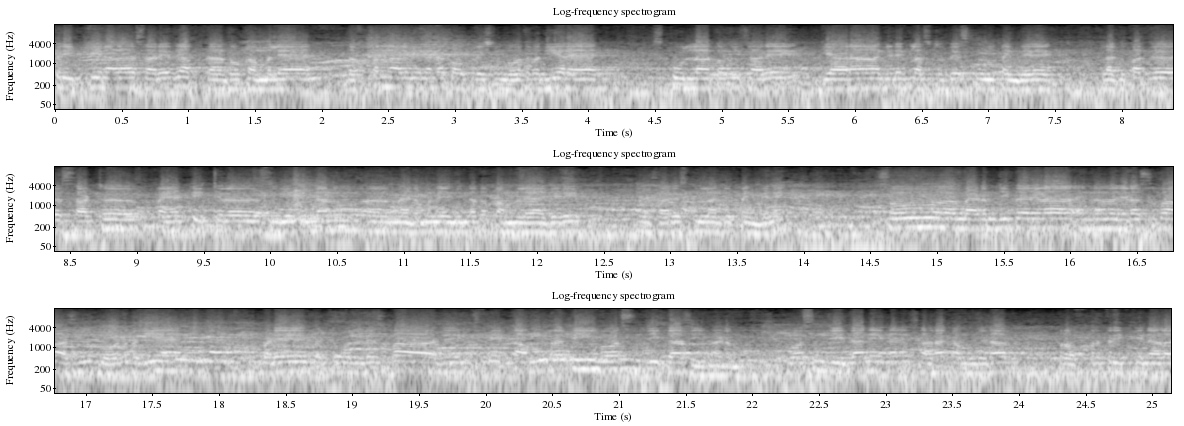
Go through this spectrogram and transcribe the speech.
ਤਰੀਕੇ ਨਾਲ ਸਾਰੇ ਅਧਿਆਪਕਾਂ ਤੋਂ ਕੰਮ ਲਿਆ। ਦਫ਼ਤਰ ਨਾਲ ਵੀ ਇਹਨਾਂ ਦਾ ਕੋਆਪਰੇਸ਼ਨ ਬਹੁਤ ਵਧੀਆ ਰਿਹਾ। ਸਕੂਲਾਂ ਤੋਂ ਵੀ ਸਾਰੇ 11 ਜਿਹੜੇ ਕਲਸਟਰ ਦੇ ਸਕੂਲ ਪੈਂਦੇ ਨੇ, ਲਗਭਗ 60 65 ਟੀਚਰ ਸੀਗੇ ਜਿਨ੍ਹਾਂ ਨੂੰ ਮੈਡਮ ਨੇ ਜਿਨ੍ਹਾਂ ਤੋਂ ਕੰਮ ਲਿਆ ਜਿਹੜੇ ਸਾਰੇ ਸਕੂਲਾਂ 'ਚ ਪੈਂਦੇ ਨੇ। ਸੋ ਮੈਡਮ ਜੀ ਦਾ ਜਿਹੜਾ ਇਹਨਾਂ ਦਾ ਜਿਹੜਾ ਸੁਭਾਅ ਸੀ ਉਹ ਬਹੁਤ ਵਧੀਆ ਹੈ। ਬੜੇ ਮਿੱਠੇ ਦੇ ਸੁਭਾਅ ਦੇ ਤੇ ਕੰਮ ਪ੍ਰਤੀ ਬਹੁਤ ਸੰਜੀਦਾ ਸੀ ਮੈਡਮ ਬਹੁਤ ਸੰਜੀਦਾ ਨੇ ਇਹਨਾਂ ਨੇ ਸਾਰਾ ਕੰਮ ਜਿਹੜਾ ਪ੍ਰੋਪਰ ਤਰੀਕੇ ਨਾਲ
